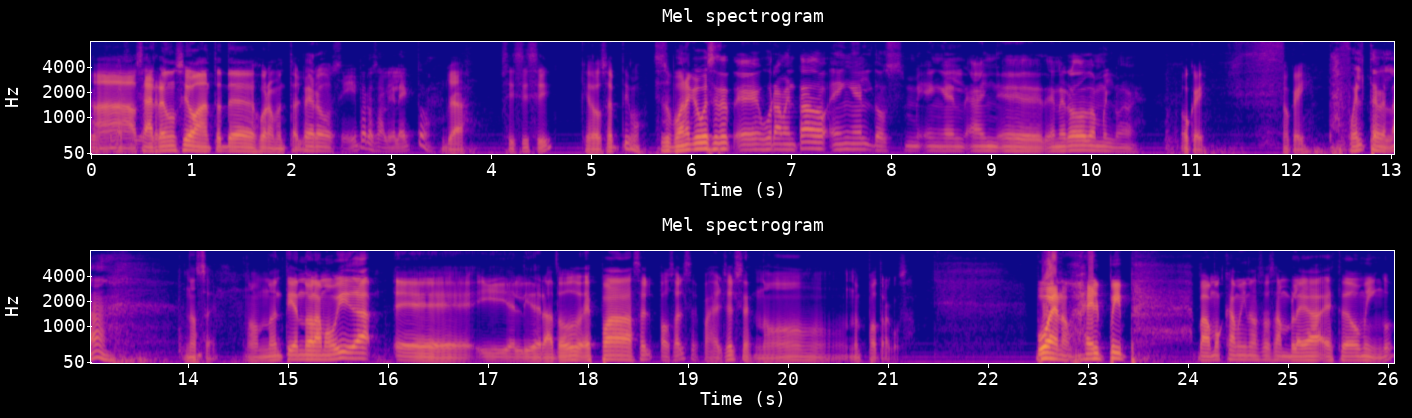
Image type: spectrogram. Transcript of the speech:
Ah, o sea, renunció antes de juramentar. Pero sí, pero salió electo. Ya. Sí, sí, sí. Quedó séptimo. Se supone que hubiese eh, juramentado en el, dos, en el año, eh, enero de 2009. Ok. Ok. Está fuerte, ¿verdad? No sé. No, no entiendo la movida. eh, y el liderato es para hacer, para usarse, para ejercerse. No, no es para otra cosa. Bueno, el PIP. Vamos camino a su asamblea este domingo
